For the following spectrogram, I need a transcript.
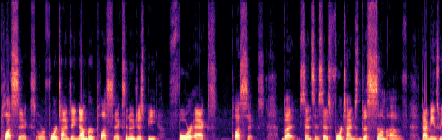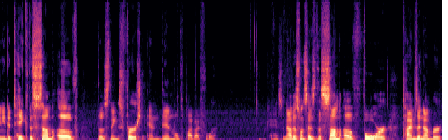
plus 6, or 4 times a number plus 6, and it would just be 4x plus 6. But since it says 4 times the sum of, that means we need to take the sum of those things first and then multiply by 4. Okay, so now this one says the sum of 4 times a number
